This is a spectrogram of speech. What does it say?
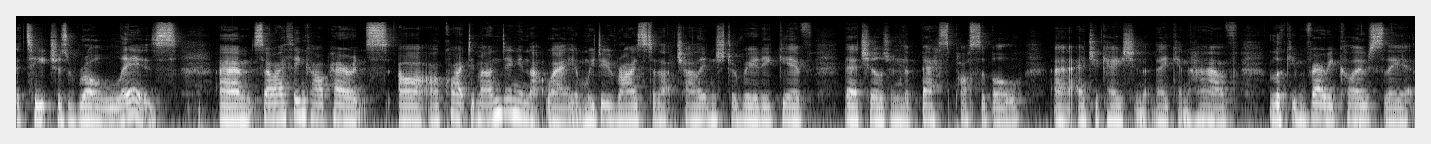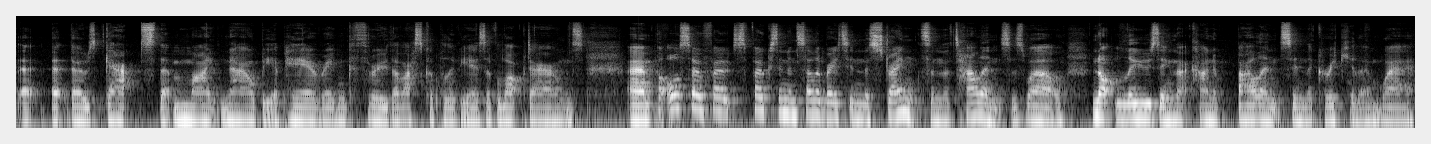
a teacher's role is. Um, so I think our parents are, are quite demanding in that way, and we do rise to that challenge to really give their children the best possible uh, education that they can have, looking very closely at, at, at those gaps that might now be appearing through the last couple of years of lockdowns. Um, but also fo- focusing and celebrating the strengths and the talents as well, not losing that kind of balance in the curriculum where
